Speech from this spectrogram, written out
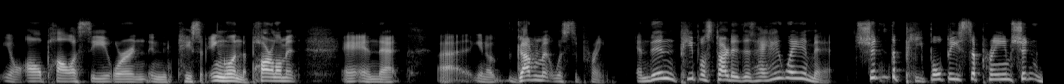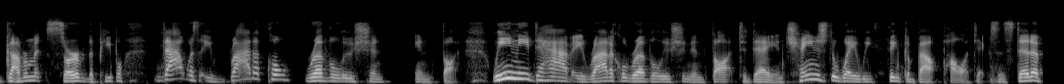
you know all policy or in, in the case of england the parliament and, and that uh, you know government was supreme and then people started to say, hey, wait a minute. Shouldn't the people be supreme? Shouldn't government serve the people? That was a radical revolution in thought. We need to have a radical revolution in thought today and change the way we think about politics instead of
